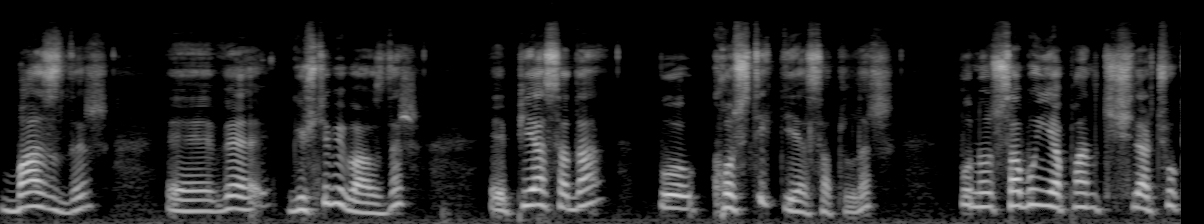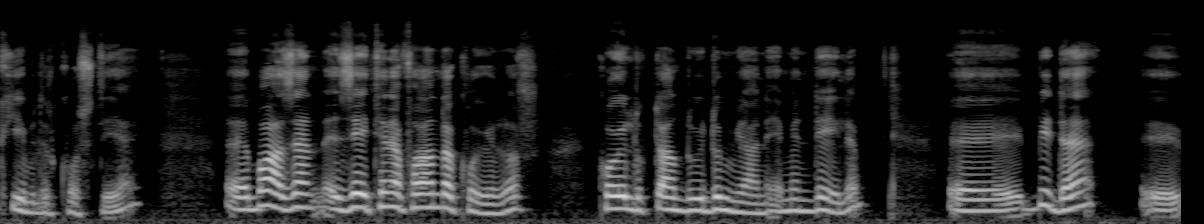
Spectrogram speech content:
bazdır e, ve güçlü bir bazdır. E, piyasada bu kostik diye satılır. Bunu sabun yapan kişiler çok iyi bilir kostiği. E, bazen zeytine falan da koyulur. Koyulduktan duydum yani emin değilim. E, bir de e,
